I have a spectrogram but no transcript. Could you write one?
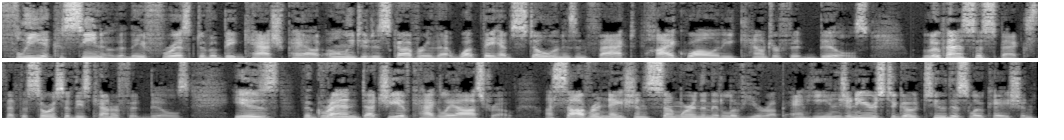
flee a casino that they've frisked of a big cash payout only to discover that what they have stolen is in fact high quality counterfeit bills. Lupin suspects that the source of these counterfeit bills is the Grand Duchy of Cagliostro, a sovereign nation somewhere in the middle of Europe, and he engineers to go to this location,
